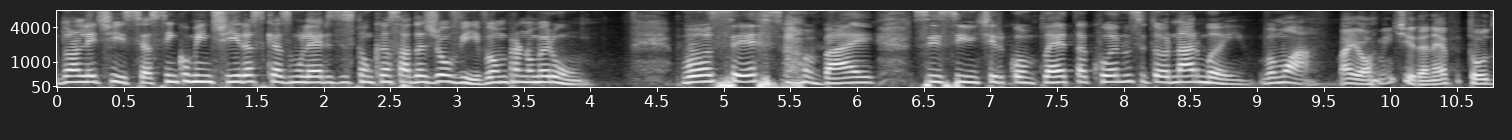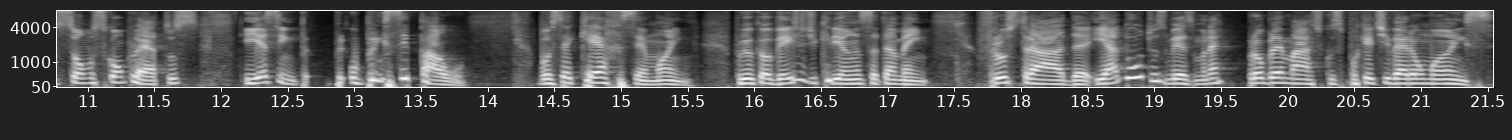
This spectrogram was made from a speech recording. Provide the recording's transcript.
Dona Letícia, cinco mentiras que as mulheres estão cansadas de ouvir. Vamos para número um. Você só vai se sentir completa quando se tornar mãe. Vamos lá. Maior mentira, né? Todos somos completos. E assim, o principal você quer ser mãe? Porque o que eu vejo de criança também, frustrada, e adultos mesmo, né? Problemáticos, porque tiveram mães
